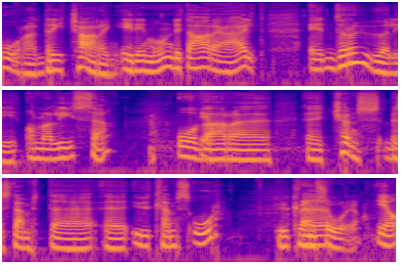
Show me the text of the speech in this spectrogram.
ordet dritkjerring i din munn. Dette her er en helt edruelig analyse over ja. eh, kjønnsbestemte eh, ukvemsord. Ukvemsord, ja. Ja,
